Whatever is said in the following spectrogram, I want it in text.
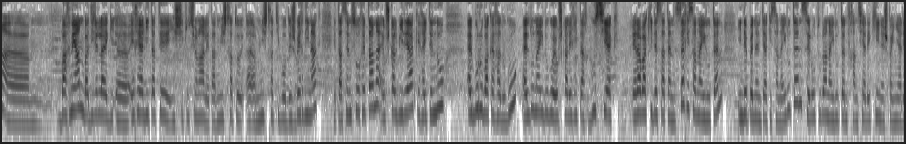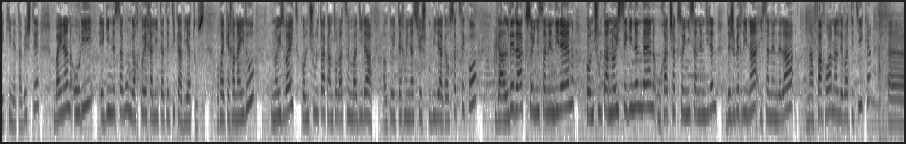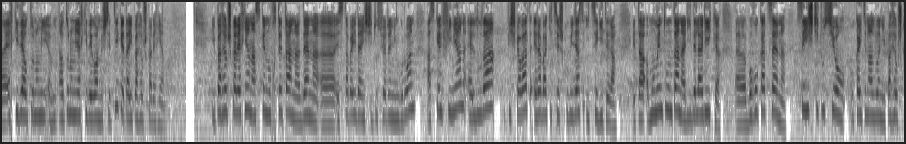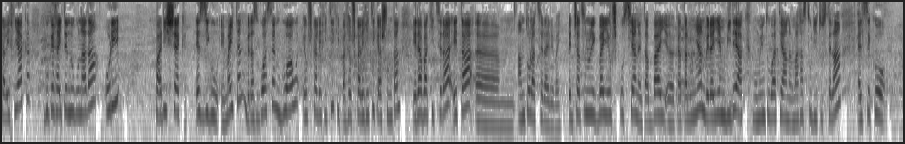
uh, barnean badirela egi, uh, errealitate instituzional eta administratibo desberdinak, eta zentzu horretan Euskal Bideak erraiten du helburu bakarra dugu, heldu nahi dugu Euskal Herritar guziek erabaki dezaten zer izan nahi duten, independenteak izan nahi duten, zelotura nahi duten Frantziarekin, Espainiarekin eta beste, baina hori egin dezagun garko errealitatetik abiatuz. Horrek egan nahi du, noizbait, kontsultak antolatzen badira autodeterminazio eskubidea gauzatzeko, galderak zoin izanen diren, kontsulta noiz eginen den, urratxak zoin izanen diren, desberdina izanen dela Nafarroan alde batetik, uh, erkide autonomi, autonomia erkidegoan bestetik eta Ipar Euskal Herrian. Ipar Euskal Herrian azken urtetan den uh, eztabaida instituzioaren inguruan, azken finean heldu da pixka bat erabakitze eskubideaz hitz egitera. Eta momentu untan ari delarik uh, borrokatzen ze instituzio ukaiten alduen Ipar Euskal Herriak, guk erraiten duguna da, hori Parisek ez digu emaiten, beraz goazen gu hau Euskal Herritik, Ipar Euskal Herritik asuntan erabakitzera eta um, antolatzera ere bai. Pentsatzen unik bai Euskozian eta bai uh, Katalunian, beraien bideak momentu batean marraztu dituztela, heltzeko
